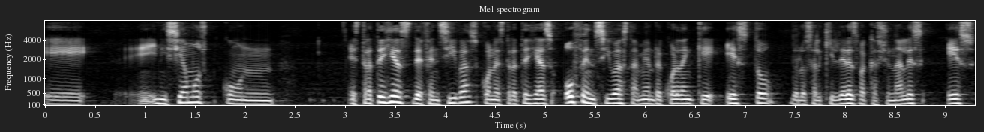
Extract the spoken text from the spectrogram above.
Eh, iniciamos con estrategias defensivas, con estrategias ofensivas. También recuerden que esto de los alquileres vacacionales es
